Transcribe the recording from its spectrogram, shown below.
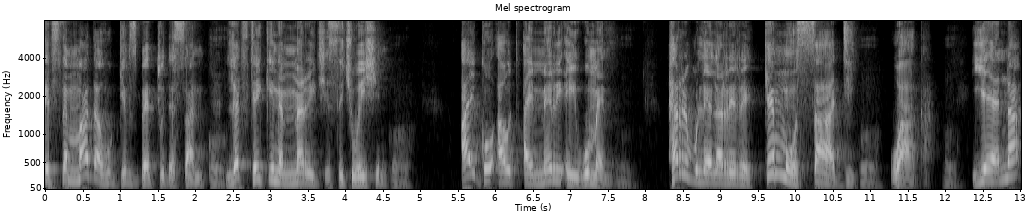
It's the mother who gives birth to the son. Mm. Let's take in a marriage situation. Mm. I go out, I marry a woman. Ha re bolela re re. Yena.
